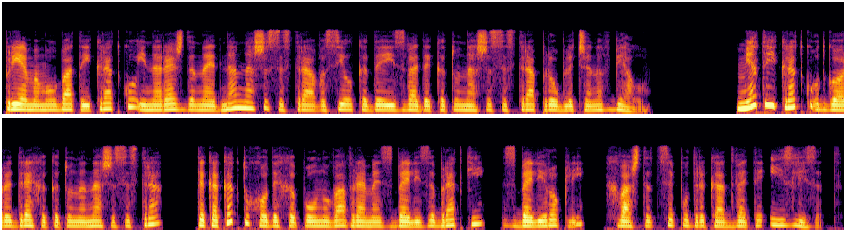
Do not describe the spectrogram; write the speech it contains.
приема молбата и кратко и нарежда на една наша сестра Василка да я изведе като наша сестра преоблечена в бяло. Мята и кратко отгоре дреха като на наша сестра, така както ходеха по онова време с бели забратки, с бели рокли, хващат се под ръка двете и излизат.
